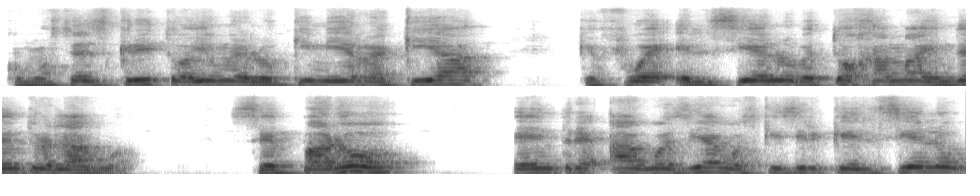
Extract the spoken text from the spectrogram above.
Como está escrito, hay un Elohim y que fue el cielo, Betohamaim, dentro del agua. Separó entre aguas y aguas. Quiere decir que el cielo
